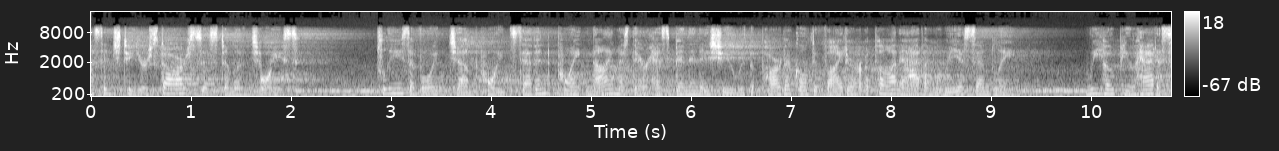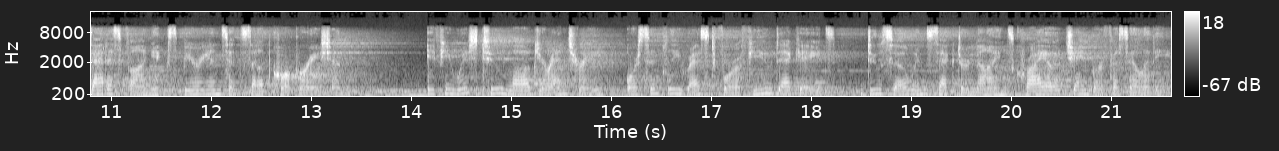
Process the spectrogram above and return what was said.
Passage to your star system of choice. Please avoid jump point 7.9 as there has been an issue with the particle divider upon atom reassembly. We hope you had a satisfying experience at Sub Corporation. If you wish to log your entry, or simply rest for a few decades, do so in Sector 9's cryo chamber facility.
